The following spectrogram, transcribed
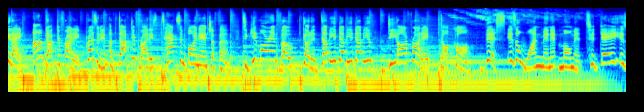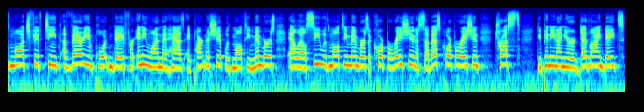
G'day, I'm Dr. Friday, president of Dr. Friday's tax and financial firm. To get more info, go to www.drfriday.com. This is a one minute moment. Today is March 15th, a very important day for anyone that has a partnership with multi members, LLC with multi members, a corporation, a sub S corporation, trust, depending on your deadline dates.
